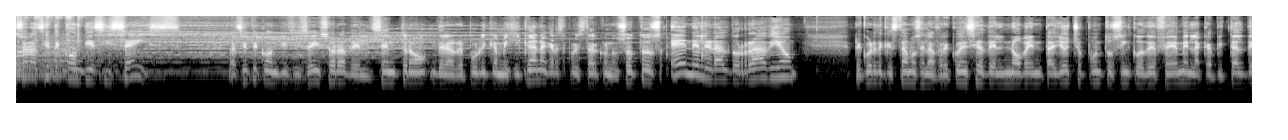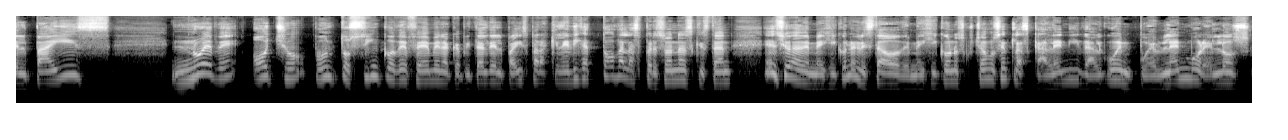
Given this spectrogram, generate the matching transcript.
son las 7 con 16. Las 7 con 16 horas del centro de la República Mexicana. Gracias por estar con nosotros en el Heraldo Radio. Recuerde que estamos en la frecuencia del 98.5 de FM en la capital del país 98.5 de FM en la capital del país para que le diga a todas las personas que están en Ciudad de México, en el Estado de México. Nos escuchamos en Tlaxcala, en Hidalgo, en Puebla, en Morelos,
